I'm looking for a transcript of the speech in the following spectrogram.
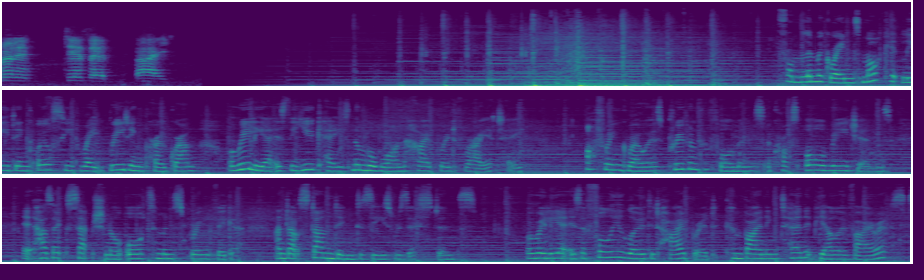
Brilliant. Cheers, Ed. Bye. From Limagrain's market leading oilseed rape breeding programme, Aurelia is the UK's number one hybrid variety. Offering growers proven performance across all regions, it has exceptional autumn and spring vigour and outstanding disease resistance. Aurelia is a fully loaded hybrid combining turnip yellow virus,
